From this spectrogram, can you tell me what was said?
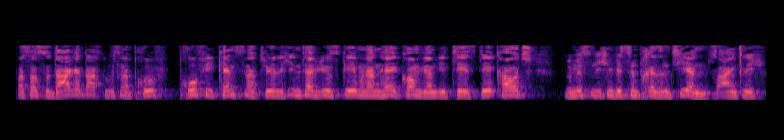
Was hast du da gedacht? Du bist ein Profi, kennst natürlich Interviews geben und dann, hey, komm, wir haben die TSD-Couch, wir müssen dich ein bisschen präsentieren. ist eigentlich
